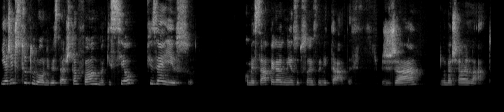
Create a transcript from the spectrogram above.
E a gente estruturou a universidade de tal forma que se eu fizer isso, começar a pegar minhas opções limitadas, já no bacharelado,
